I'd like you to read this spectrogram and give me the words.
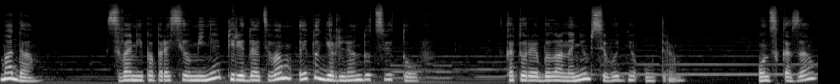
«Мадам, с вами попросил меня передать вам эту гирлянду цветов, которая была на нем сегодня утром. Он сказал,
